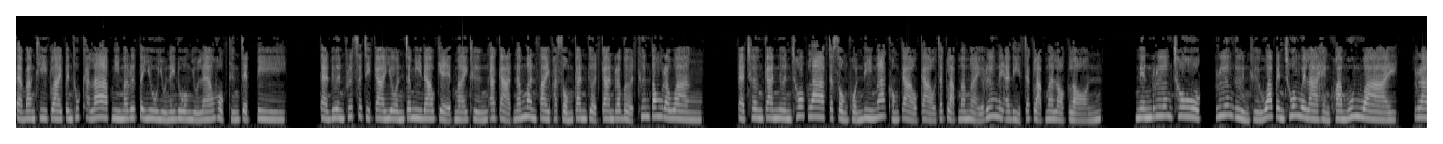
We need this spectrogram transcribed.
แต่บางทีกลายเป็นทุกขลาบมีมฤตยูอยู่ในดวงอยู่แล้ว 6-7 ปี แต่เดือนพฤศจิกายนจะมีดาวเกตหมายถึงอากาศน้ำมันไฟผสมกันเกิดการระเบิดขึ้นต้องระวัง แต่เชิงการเงินโชคลาภจะส่งผลดีมากของเก่าเก่าจะกลับมาใหม่เรื่องในอดีตจะกลับมาหลอกหลอน เน้นเรื่องโชค เรื่องอื่นถือว่าเป็นช่วงเวลาแห่งความวุ่นวาย รา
